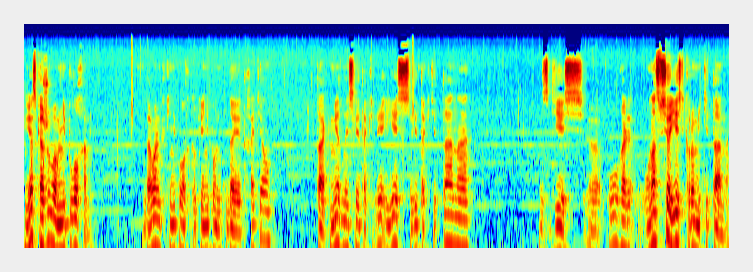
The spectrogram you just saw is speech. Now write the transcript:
я скажу вам неплохо. Довольно-таки неплохо, только я не помню, куда я это хотел. Так, медный слиток есть, слиток титана. Здесь э, уголь. У нас все есть, кроме титана.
